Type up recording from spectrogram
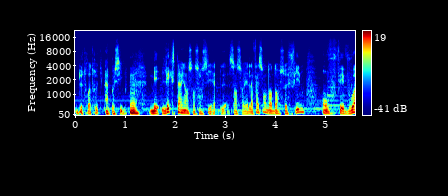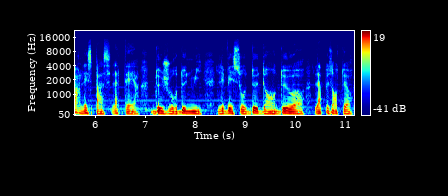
deux, trois trucs impossibles. Mm. Mais l'expérience sensorielle, sensorielle, la façon dont dans ce film, on vous fait voir l'espace, la Terre, de jour, de nuit, les vaisseaux, dedans, dehors, la pesanteur,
